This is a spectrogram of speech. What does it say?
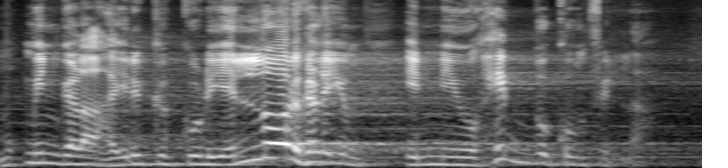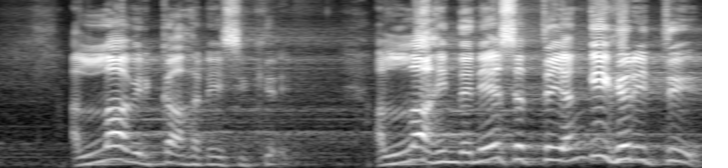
முக்மின்களாக இருக்கக்கூடிய எல்லோர்களையும் இன்னியு உஹிப்புக்கும் ஃபில்லா. அல்லாவிற்காக நேசிக்கிறேன். அல்லாஹ் இந்த நேசத்தை அங்கீகரித்து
